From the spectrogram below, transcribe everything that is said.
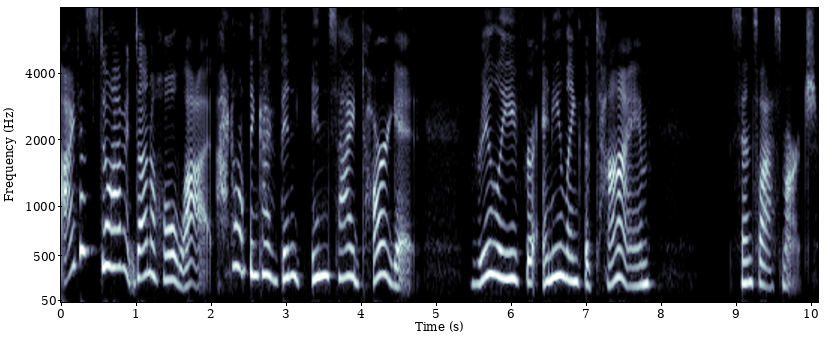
I just still haven't done a whole lot. I don't think I've been inside Target really for any length of time since last March.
